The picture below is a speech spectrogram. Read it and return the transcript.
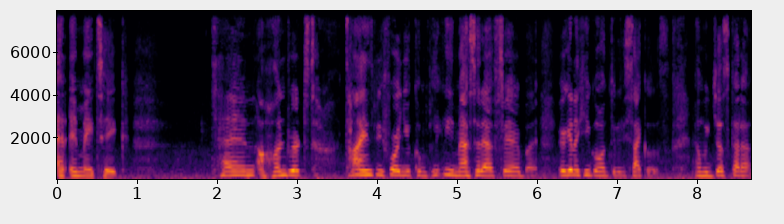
And it may take 10, 100 times before you completely master that fear, but you're gonna keep going through these cycles. And we just gotta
